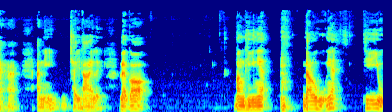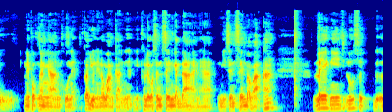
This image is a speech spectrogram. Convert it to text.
นะฮะอันนี้ใช้ได้เลย แล้วก็ บางทีเนี่ย ดาวราหูเนี่ยที่อยู่ในภพงานงานคุณเนี่ยก็อยู่ในระหว่างการเงินนี่เขาเรียกว่าเซนเซนกันได้นะฮะมีเซนเซนแบบว่าอะเลขนี้รู้สึกหรือ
